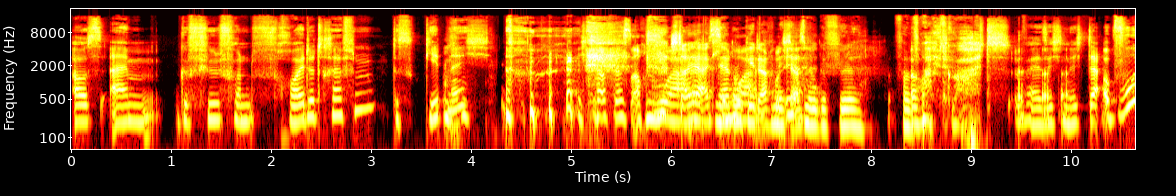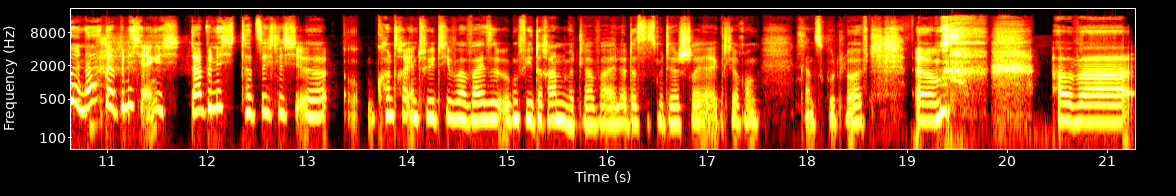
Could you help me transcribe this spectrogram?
aus einem Gefühl von Freude treffen. Das geht mhm. nicht. ich glaube, das ist auch nur Steuererklärung geht auch nicht ja. aus einem Gefühl von oh Freude. Oh Gott, weiß ich nicht. Da, obwohl, ne, da bin ich eigentlich, da bin ich tatsächlich äh, kontraintuitiverweise irgendwie dran mittlerweile, dass es mit der Steuererklärung ganz gut läuft. Ähm, aber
